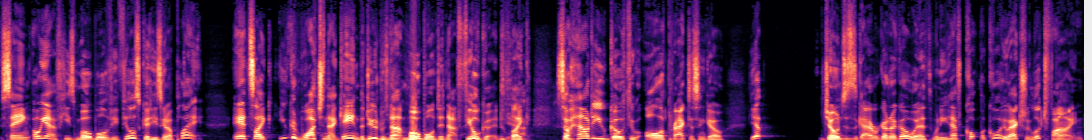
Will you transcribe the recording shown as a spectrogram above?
saying, "Oh yeah, if he's mobile, if he feels good, he's going to play." And it's like you could watch in that game, the dude was not mobile and did not feel good. Like, so how do you go through all of practice and go, "Yep, Jones is the guy we're going to go with," when you have Colt McCoy who actually looked fine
